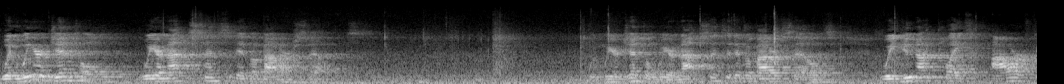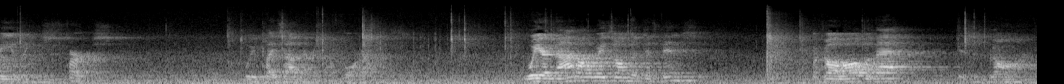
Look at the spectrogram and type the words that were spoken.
When we are gentle, we are not sensitive about ourselves. When we are gentle, we are not sensitive about ourselves. We do not place our feelings first. We place others before us. We are not always on the defensive because all of that is gone.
